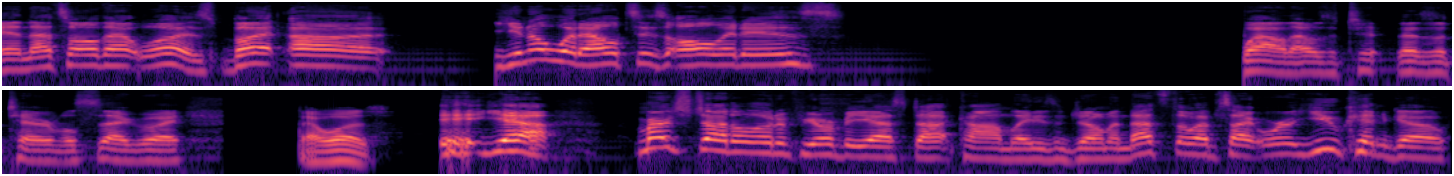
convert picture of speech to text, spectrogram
And that's all that was. But uh you know what else is all it is? Wow, that was a ter- that was a terrible segue. That was. yeah, merch.loadofpurebs.com, ladies and gentlemen. That's the website where you can go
